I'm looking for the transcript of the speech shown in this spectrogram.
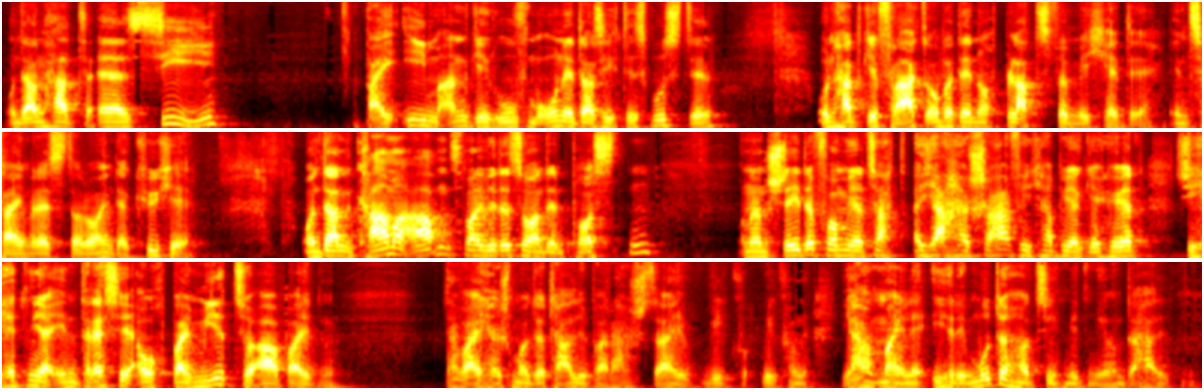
Und dann hat äh, sie bei ihm angerufen, ohne dass ich das wusste, und hat gefragt, ob er denn noch Platz für mich hätte in seinem Restaurant in der Küche. Und dann kam er abends mal wieder so an den Posten und dann steht er vor mir und sagt, ja, Herr Schaf, ich habe ja gehört, Sie hätten ja Interesse, auch bei mir zu arbeiten. Da war ich erst mal total überrascht. Sei, wie, wie kommt, ja, meine, Ihre Mutter hat sich mit mir unterhalten.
